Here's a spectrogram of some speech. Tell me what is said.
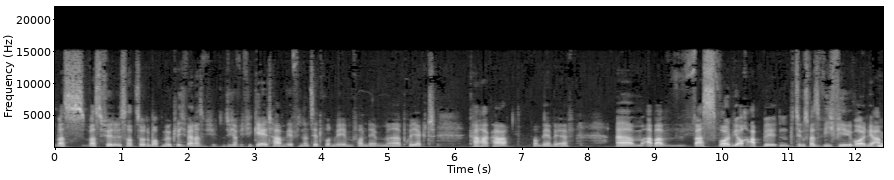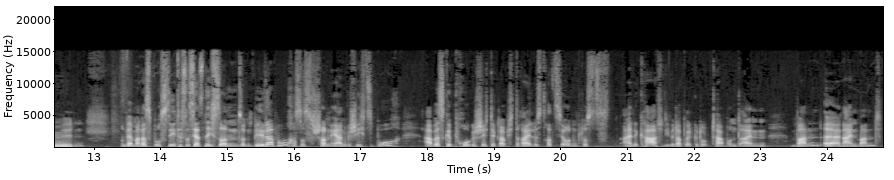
was, was für Illustrationen überhaupt möglich wären. Also natürlich auch wie viel Geld haben wir. Finanziert wurden wir eben von dem äh, Projekt KHK vom BMBF. Ähm, aber was wollen wir auch abbilden, beziehungsweise wie viel wollen wir hm. abbilden? Mhm. Und wenn man das Buch sieht, das ist jetzt nicht so ein, so ein Bilderbuch, es ist schon eher ein Geschichtsbuch, aber es gibt pro Geschichte, glaube ich, drei Illustrationen plus eine Karte, die wir doppelt gedruckt haben und ein Band, äh, ein Einband.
